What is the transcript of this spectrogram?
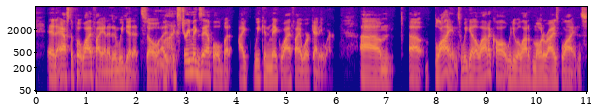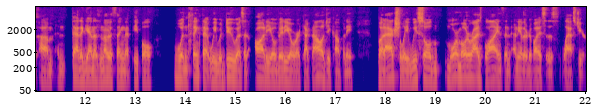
and asked to put Wi-Fi in it, and we did it. So, oh extreme example, but I we can make Wi-Fi work anywhere. Um, uh, blinds. We get a lot of call. We do a lot of motorized blinds, um, and that again is another thing that people wouldn't think that we would do as an audio, video, or a technology company. But actually, we sold more motorized blinds than any other devices last year.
